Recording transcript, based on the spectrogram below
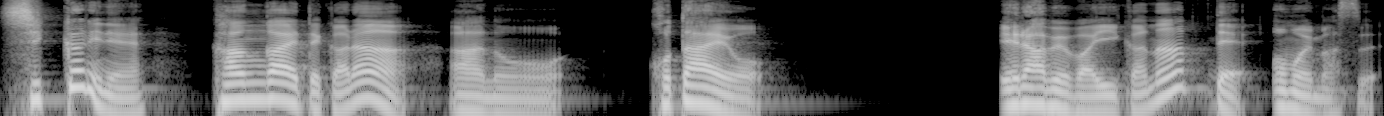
しっかりね考えてからあの答えを選べばいいかなって思います。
